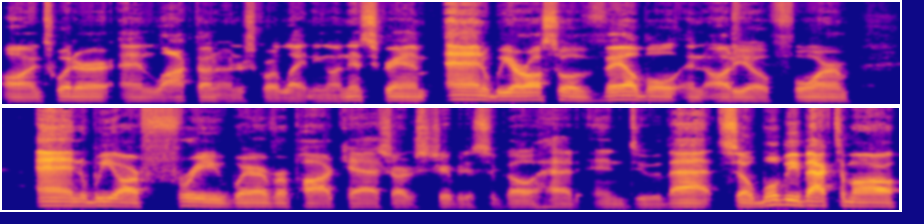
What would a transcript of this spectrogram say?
on Twitter and locked on underscore lightning on Instagram. And we are also available in audio form and we are free wherever podcasts are distributed. So go ahead and do that. So we'll be back tomorrow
